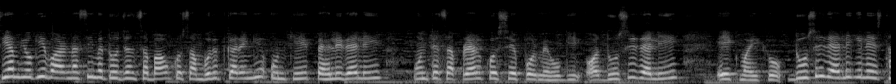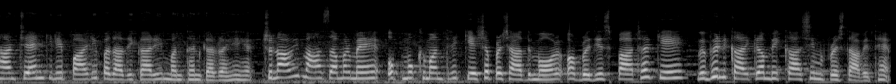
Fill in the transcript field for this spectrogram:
सीएम योगी वाराणसी में दो जनसभाओं को संबोधित करेंगे। उनकी पहली रैली उनतीस अप्रैल को शिवपुर में होगी और दूसरी रैली एक मई को। दूसरी रैली के लिए स्थान चयन के लिए पार्टी पदाधिकारी मंथन कर रहे हैं। चुनावी महासमर में उप मुख्यमंत्री केशव प्रसाद मौर्य और ब्रजेश पाठक के विभिन्न कार्यक्रम भी काशी में प्रस्तावित हैं।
